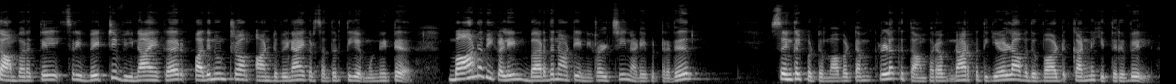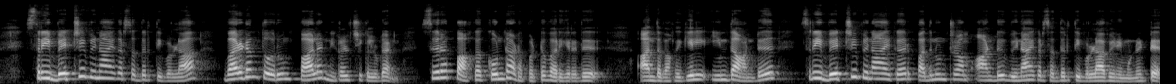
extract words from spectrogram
தாம்பரத்தில் ஸ்ரீ வெற்றி விநாயகர் பதினொன்றாம் ஆண்டு விநாயகர் சதுர்த்தியை முன்னிட்டு மாணவிகளின் பரதநாட்டிய நிகழ்ச்சி நடைபெற்றது. செங்கல்பட்டு மாவட்டம் கிழக்கு தாம்பரம் நாற்பத்தி ஏழாவது வார்டு கண்ணகி தெருவில் ஸ்ரீ வெற்றி விநாயகர் சதுர்த்தி விழா வருடந்தோறும் பல நிகழ்ச்சிகளுடன் சிறப்பாக கொண்டாடப்பட்டு வருகிறது. அந்த வகையில் இந்த ஆண்டு ஸ்ரீ வெற்றி விநாயகர் பதினொன்றாம் ஆண்டு விநாயகர் சதுர்த்தி விழாவினை முன்னிட்டு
